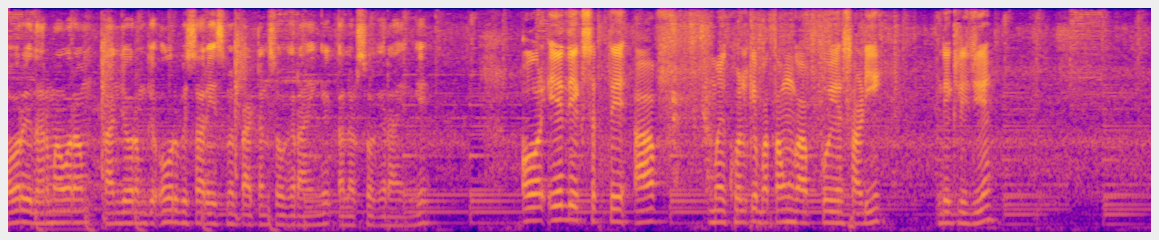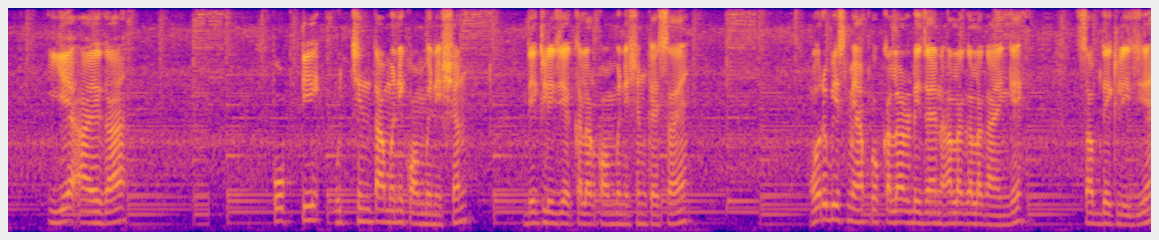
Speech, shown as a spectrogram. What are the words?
और ये धर्मावरम, कांजीवरम के और भी सारे इसमें पैटर्न्स वगैरह आएँगे कलर्स वगैरह आएँगे। और ये देख सकते आप, मैं खोल के बताऊँगा आपको ये साड़ी। देख लीजिए। ये आएगा पोपटी उच्चिंतामणि कॉम्बिनेशन देख लीजिए कलर कॉम्बिनेशन कैसा है। और भी इसमें आपको कलर डिज़ाइन अलग अलग आएँगे। सब देख लीजिए।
